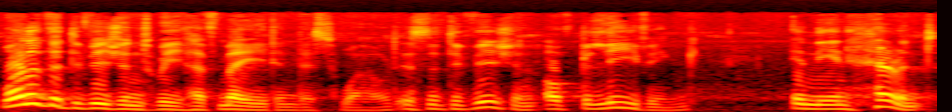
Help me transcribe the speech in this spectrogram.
One of the divisions we have made in this world is the division of believing in the inherent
